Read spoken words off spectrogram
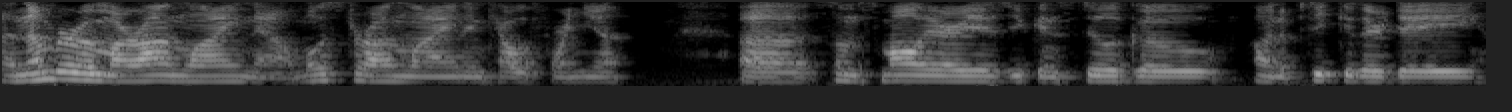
a number of them are online now. Most are online in California. Uh, some small areas you can still go on a particular day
